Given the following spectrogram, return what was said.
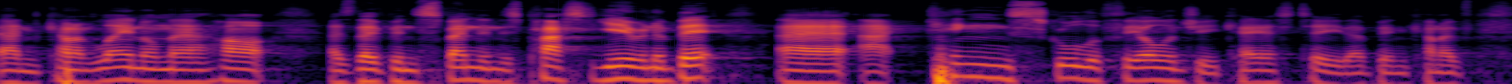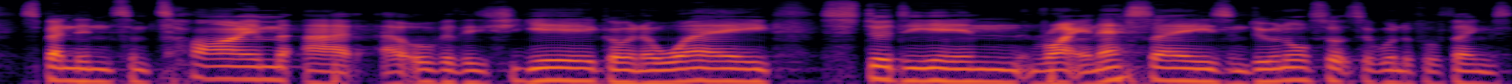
and kind of laying on their heart as they've been spending this past year and a bit uh, at King's School of Theology, KST. They've been kind of spending some time uh, uh, over this year going away, studying, writing essays, and doing all sorts of wonderful things.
